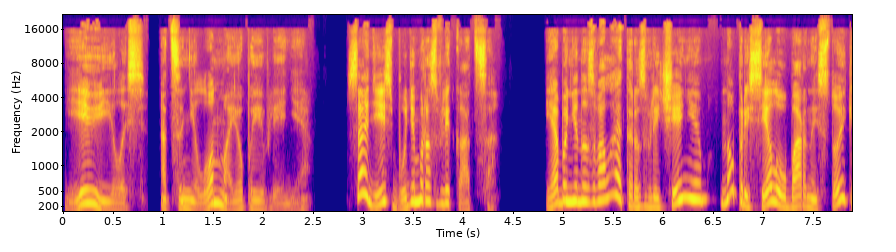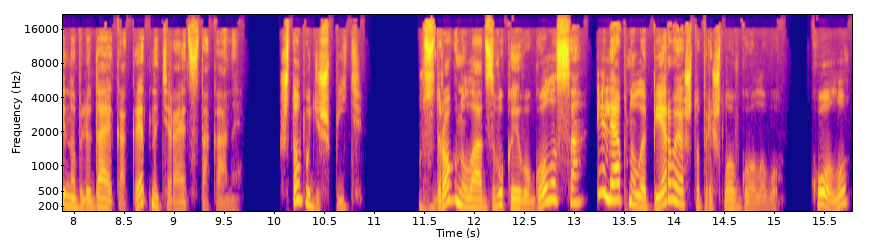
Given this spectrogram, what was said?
«Явилась», — оценил он мое появление. «Садись, будем развлекаться». Я бы не назвала это развлечением, но присела у барной стойки, наблюдая, как Эд натирает стаканы. «Что будешь пить?» Вздрогнула от звука его голоса и ляпнула первое, что пришло в голову. «Колу».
